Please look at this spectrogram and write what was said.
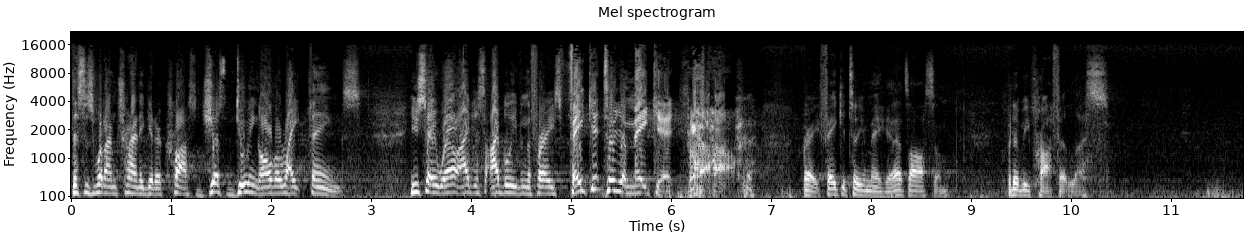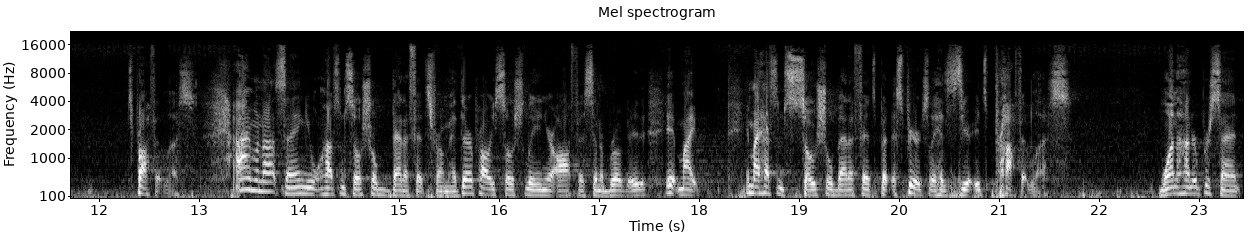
This is what I'm trying to get across, just doing all the right things. You say, well, I just I believe in the phrase, fake it till you make it. right, fake it till you make it. That's awesome. But it'll be profitless. It's profitless. I'm not saying you won't have some social benefits from it. There are probably socially in your office in a broker. It, it, might it might have some social benefits, but spiritually has zero, it's profitless. 100%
